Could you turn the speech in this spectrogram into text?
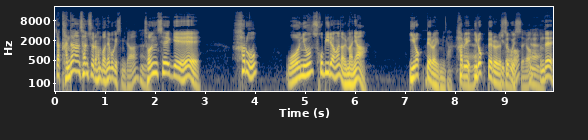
자, 간단한 산수를 한번 해보겠습니다. 네. 전 세계의 하루 원유 소비량은 얼마냐? 1억 배럴입니다. 하루에 네. 1억 배럴을 쓰고 있어요. 네. 근데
